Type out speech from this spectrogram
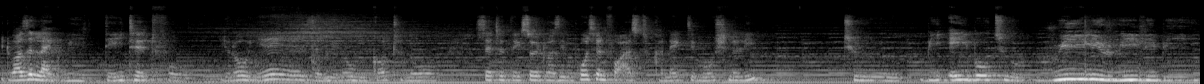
it wasn't like we dated for you know years and you know we got to know certain things. So it was important for us to connect emotionally to be able to really really be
